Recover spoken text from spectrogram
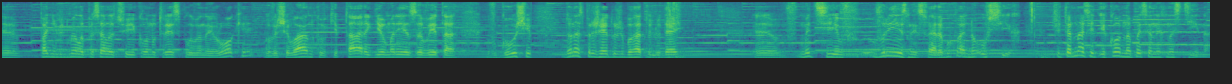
Е, Пані Людмила писала цю ікону три з половиною роки у вишиванку, в кіптарик, Діва Марія завита в гуші. До нас приїжджає дуже багато людей, е, митців в різних сферах, буквально у всіх. 14 ікон написаних на стінах.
